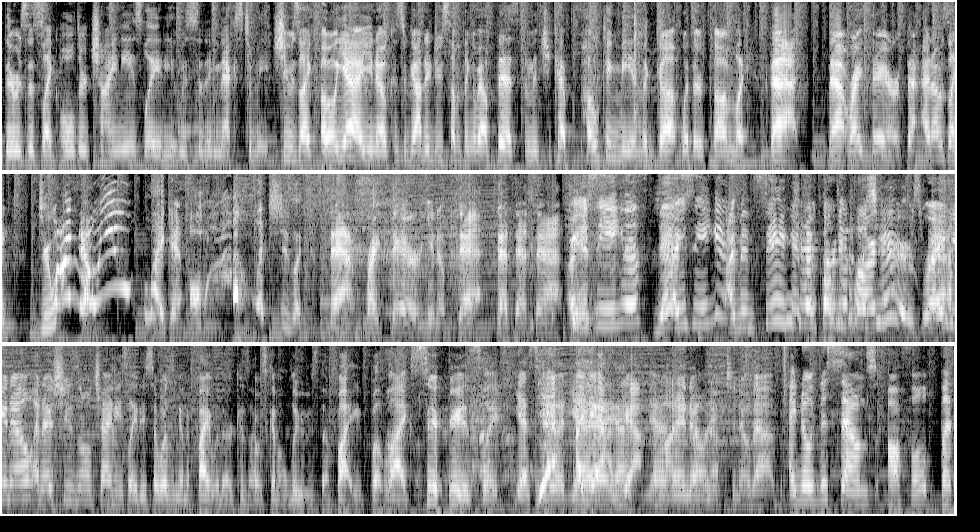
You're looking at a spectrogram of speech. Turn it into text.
there was this like older Chinese lady who was sitting next to me. She was like, oh yeah, you know, because we got to do something about this, and then she kept poking me in the gut with her thumb, like that, that right there, that, and I was like, do I know you? Like at all? like she's like that right there, you know, that, that, that, that. Are you seeing this? Yes. Are you seeing it? I've been seeing it Should for 30 plus years, right? Yeah. You know, and she's an old Chinese lady, so I wasn't gonna fight with her because I was gonna lose the fight. But like seriously, Yes, yeah. Yeah, yeah, yeah, yeah. yeah. Come on, I know enough to know that. I know this sounds awful, but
